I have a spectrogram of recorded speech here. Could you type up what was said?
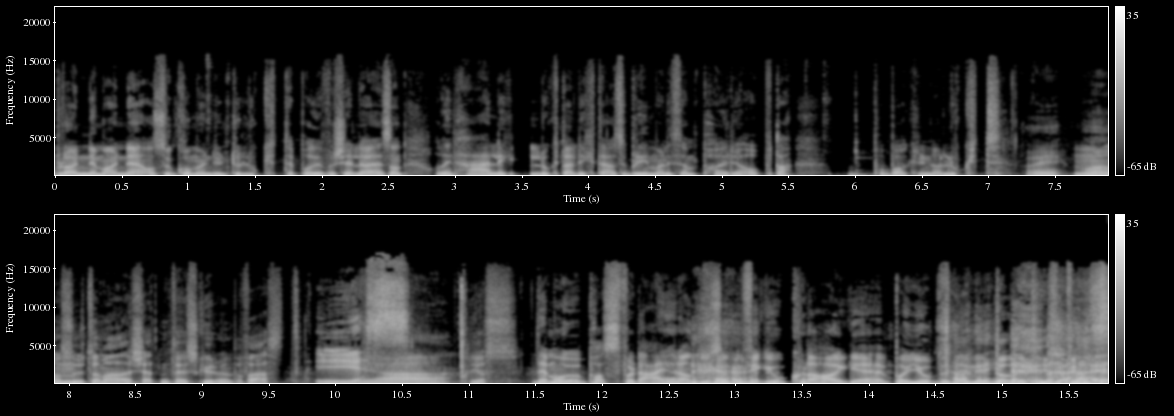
blander man det, og så går man rundt og lukter på de forskjellige. og Sånn, og den her lukta likte jeg, og så blir man liksom para opp da, på bakgrunn av lukt. Oi. mm ja, så du tar med deg skittentøyskurven på fest? Yes! Ja. yes! Det må jo passe for deg, Gøran. Du, du fikk jo klage på jobben din i Dolly Tippins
